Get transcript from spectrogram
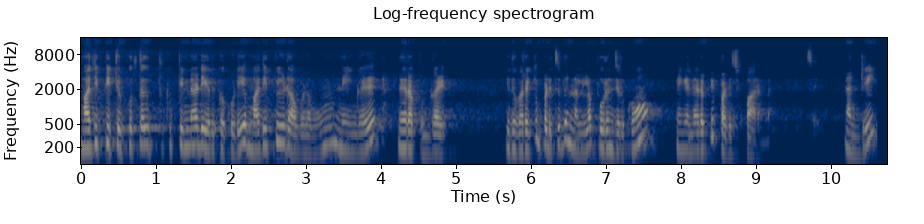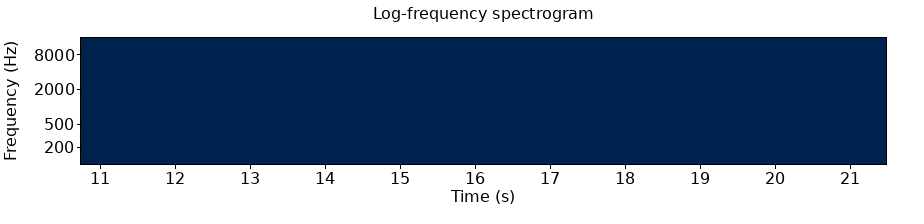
மதிப்பீட்டு புத்தகத்துக்கு பின்னாடி இருக்கக்கூடிய மதிப்பீடு அவ்வளவும் நீங்கள் நிரப்புங்கள். இது வரைக்கும் படித்தது நல்லா புரிஞ்சிருக்கும். நீங்கள் நிரப்பி படித்து பாருங்கள் சரி நன்றி.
